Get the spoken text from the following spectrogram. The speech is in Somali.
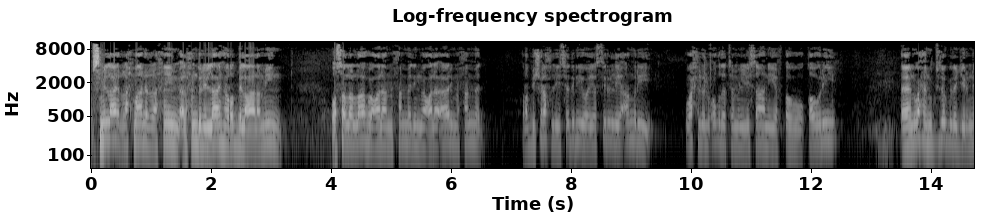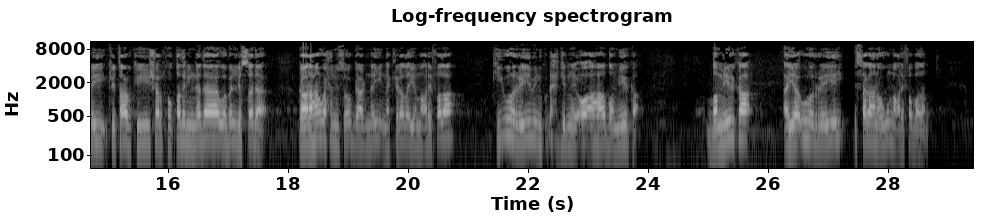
بسم الله الرحمن الرحيم الحمد لله رب العالمين وصلى الله على محمد وعلى آل محمد رب اشرح لي صدري ويسر لي أمري واحلل عقدة من لساني يفقه قولي waxaynu kusoo guda jirnay kitaabkii sharxu qadri nada wabali sada gaar ahaan waxaynu soo gaadhnay nakirada iyo macrifada kii u horeeyey baynu ku dhex jirnay oo ahaa damiirka damiirka ayaa u horeeyey isagaana ugu macrifo badan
